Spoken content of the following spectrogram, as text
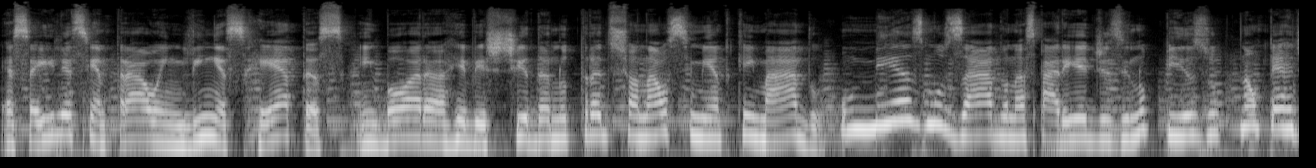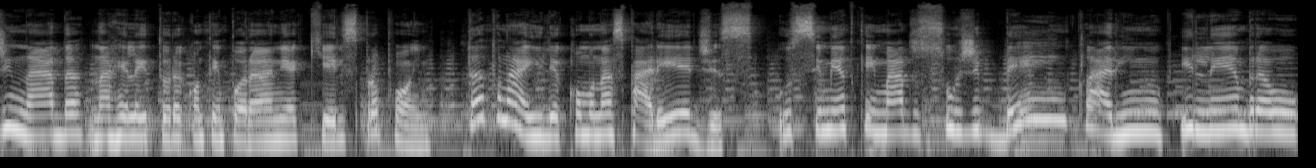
Essa ilha central em linhas retas, embora revestida no tradicional cimento queimado, o mesmo usado nas paredes e no piso, não perde nada na releitura contemporânea que eles propõem. Tanto na ilha como nas paredes, o cimento queimado surge bem clarinho e lembra o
